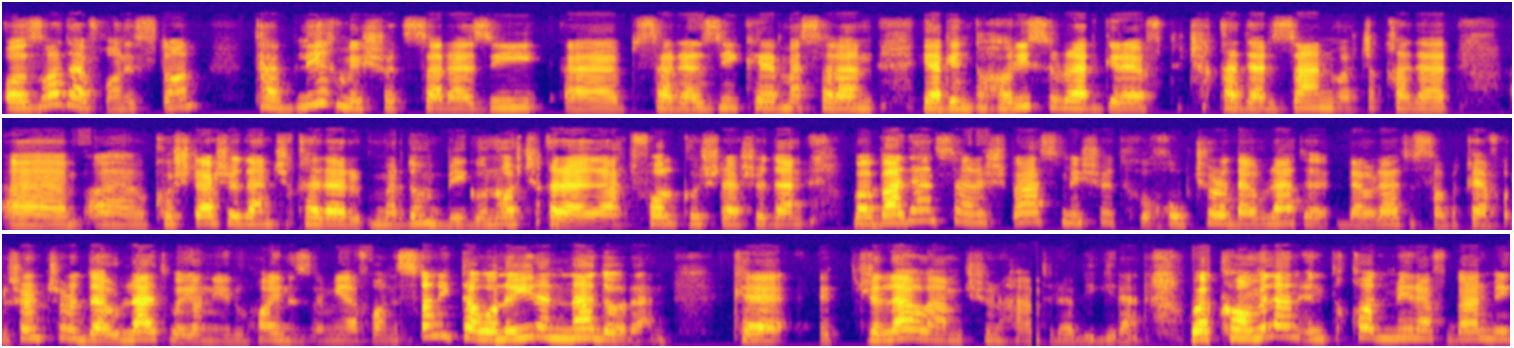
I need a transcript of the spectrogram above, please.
آزاد افغانستان تبلیغ می‌شد سرازی سرازی که مثلا یک انتحاری صورت گرفت چقدر زن و چقدر کشته شدن چقدر مردم بیگناه چقدر اطفال کشته شدن و بعدا سرش بحث می‌شد که خب چرا دولت دولت سابقه افغانستان چرا دولت و یا نیروهای نظامی افغانستانی توانایی را ندارن که جلو همچون هم بگیرن. و کاملا انتقاد می‌رفت برمی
